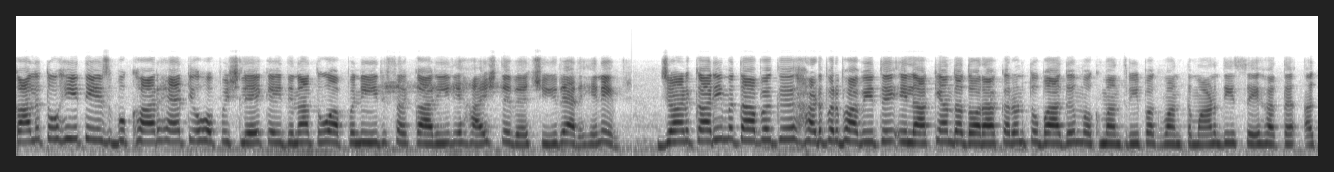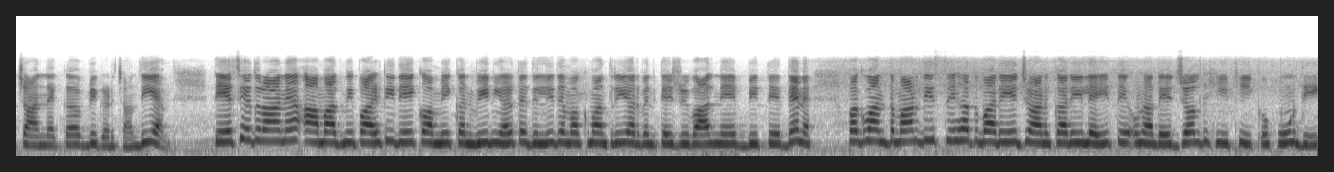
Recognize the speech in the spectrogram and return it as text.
ਕੱਲ ਤੋਂ ਹੀ ਤੇਜ਼ ਬੁਖਾਰ ਹੈ ਤੇ ਉਹ ਪਿਛਲੇ ਕਈ ਦਿਨਾਂ ਤੋਂ ਆਪਣੀ ਸਰਕਾਰੀ ਰਿਹਾਇਸ਼ ਦੇ ਵਿੱਚ ਹੀ ਰਹਿ ਰਹੇ ਨੇ। ਜਾਣਕਾਰੀ ਮੁਤਾਬਕ ਹੜ੍ਹ ਪ੍ਰਭਾਵਿਤ ਇਲਾਕਿਆਂ ਦਾ ਦੌਰਾ ਕਰਨ ਤੋਂ ਬਾਅਦ ਮੁੱਖ ਮੰਤਰੀ ਭਗਵੰਤ ਮਾਨ ਦੀ ਸਿਹਤ ਅਚਾਨਕ ਵਿਗੜ ਜਾਂਦੀ ਹੈ। ਤੇ ਇਸੇ ਦੌਰਾਨ ਆਮ ਆਦਮੀ ਪਾਰਟੀ ਦੇ ਕੌਮੀ ਕਨਵੀਨਰ ਤੇ ਦਿੱਲੀ ਦੇ ਮੁੱਖ ਮੰਤਰੀ ਅਰਵਿੰਦ ਕੇਜਰੀਵਾਲ ਨੇ ਬੀਤੇ ਦਿਨ ਭਗਵੰਤ ਮਾਨ ਦੀ ਸਿਹਤ ਬਾਰੇ ਜਾਣਕਾਰੀ ਲਈ ਤੇ ਉਹਨਾਂ ਦੇ ਜਲਦ ਹੀ ਠੀਕ ਹੋਣ ਦੀ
